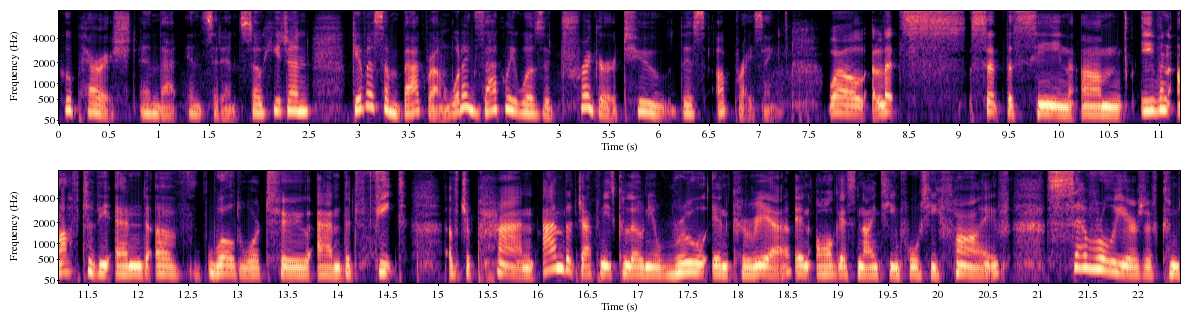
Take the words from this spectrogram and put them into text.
who perished in that incident. So, Heejun, give us some background. What exactly was the trigger to this uprising? Well, let's set the scene. Um, even after the end of World War II and the defeat of Japan and the Japanese colonial rule in Korea in August 1945, several years of, con-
